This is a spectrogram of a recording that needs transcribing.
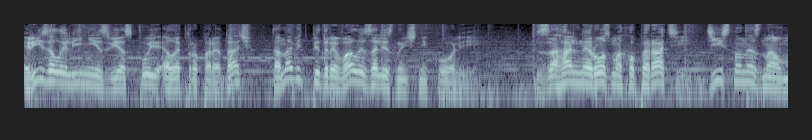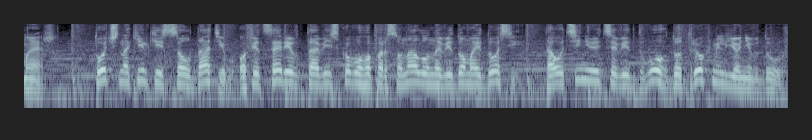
різали лінії зв'язку й електропередач та навіть підривали залізничні колії. Загальний розмах операцій дійсно не знав меж. Точна кількість солдатів, офіцерів та військового персоналу невідома й досі та оцінюється від 2 до 3 мільйонів душ.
